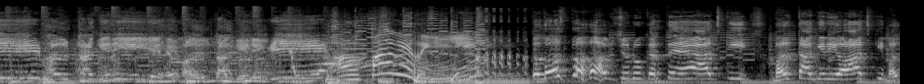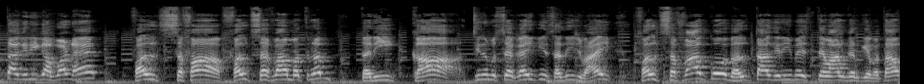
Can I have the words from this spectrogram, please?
ई भलता गिरी ये है भलता गिरी ई। भलता गिरी तो दोस्तों अब शुरू करते हैं आज की भलता गिरी और आज की भलता गिरी का वर्ड है फलसफा। फलसफा मतलब तरीका। जिन्हें मुझसे कही कि सतीश भाई, फलसफा को भलतागिरी में इस्तेमाल करके बताओ।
